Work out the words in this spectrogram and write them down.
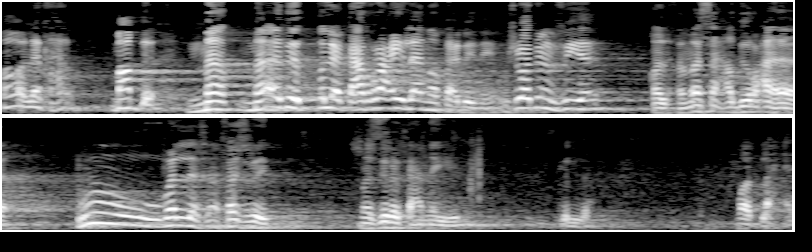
ما أقول لك ما ما ما قدرت طلعت على الرعي لأنها تعبانة وشو تعمل فيها؟ قال فمسح ضرعها بلش انفجرت مزيرة عنيل كلها ما تلحق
